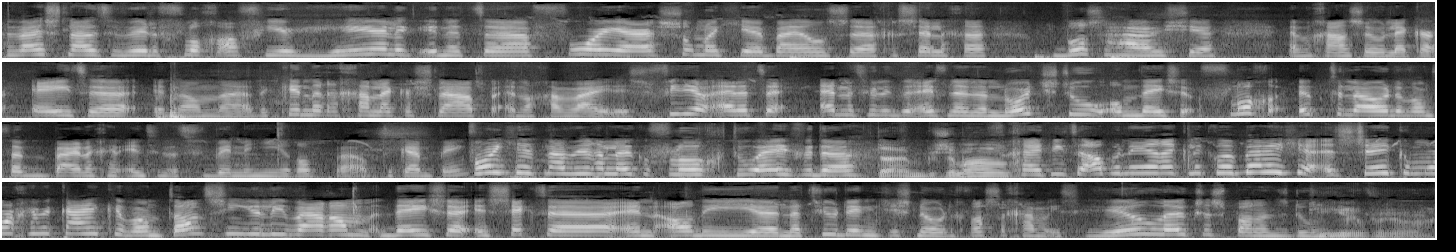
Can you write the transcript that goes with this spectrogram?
En wij sluiten weer de vlog af hier heerlijk in het uh, voorjaar zonnetje bij ons uh, gezellige boshuisje. En we gaan zo lekker eten. En dan uh, de kinderen gaan lekker slapen. En dan gaan wij dus video editen. En natuurlijk even naar de lodge toe om deze vlog up te loaden. Want we hebben bijna geen internetverbinding hier op, uh, op de camping. Vond je het nou weer een leuke vlog? Doe even de duimpjes omhoog. Vergeet niet te abonneren. Klik op het belletje. En zeker morgen weer kijken. Want dan zien jullie waarom deze insecten en al die uh, natuurdingetjes nodig was. Dan gaan we iets heel leuks en spannends doen. Dieren verzorgen.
